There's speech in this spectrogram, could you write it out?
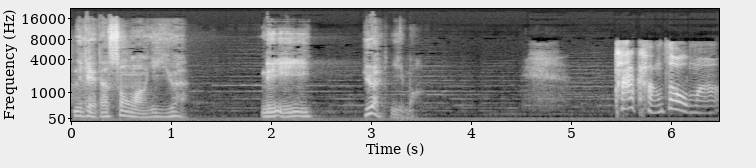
你给他送往医院。你愿意吗？他扛揍吗？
